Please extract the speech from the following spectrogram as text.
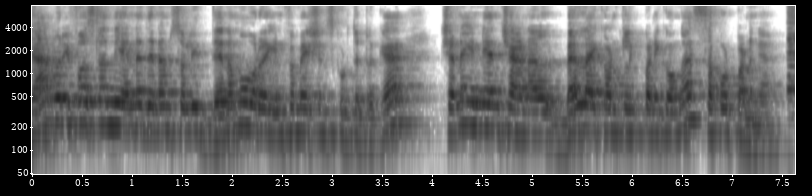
ஜான்வரி ஃபர்ஸ்ட்லேருந்து என்ன தினம் சொல்லி தினமும் ஒரு இன்ஃபர்மேஷன்ஸ் கொடுத்துட்ருக்கேன். Chennai Indian channel bell icon click பண்ணிக்கோங்க. சப்போர்ட் பண்ணுங்கள்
